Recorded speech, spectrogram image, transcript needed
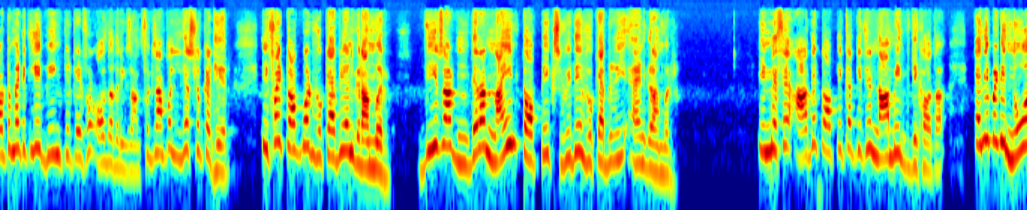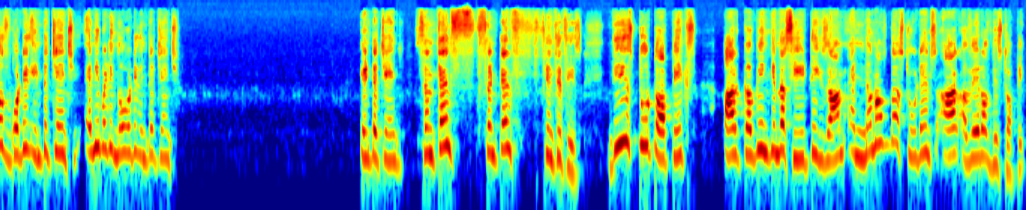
automatically being prepared for all the other exams. For example, let's look at here. If I talk about vocabulary and grammar, these are there are nine topics within vocabulary and grammar. इनमें से आधे टॉपिक का किसी ने नाम ही देखा होता anybody knows what is interchange anybody know what is interchange interchange sentence sentence synthesis these two topics are coming in the CET exam and none of the students are aware of this topic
